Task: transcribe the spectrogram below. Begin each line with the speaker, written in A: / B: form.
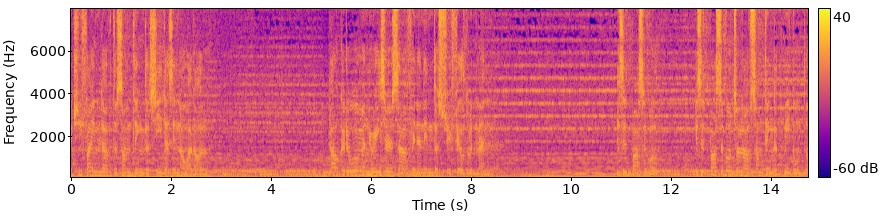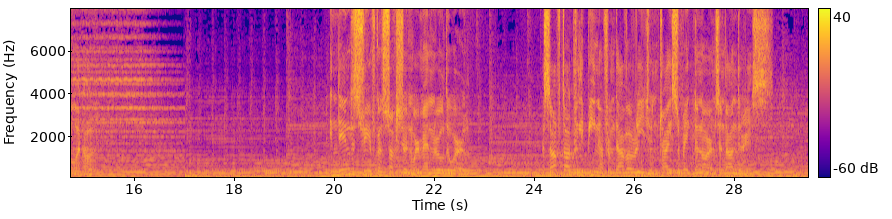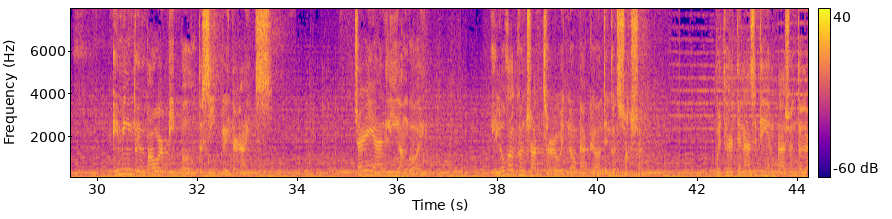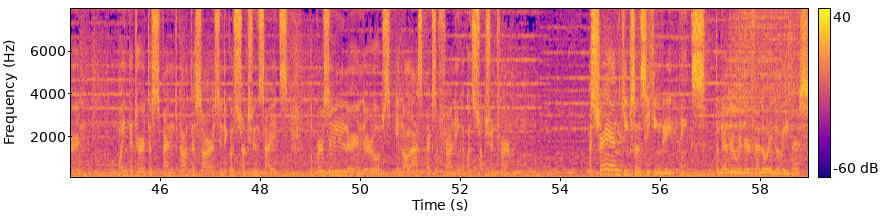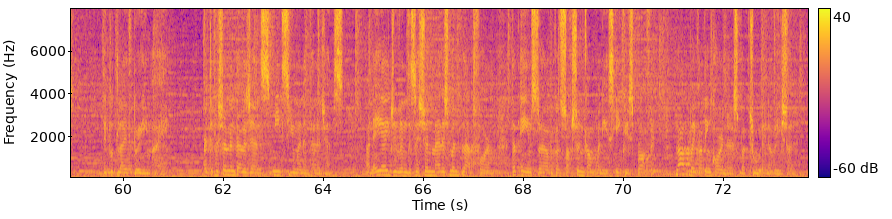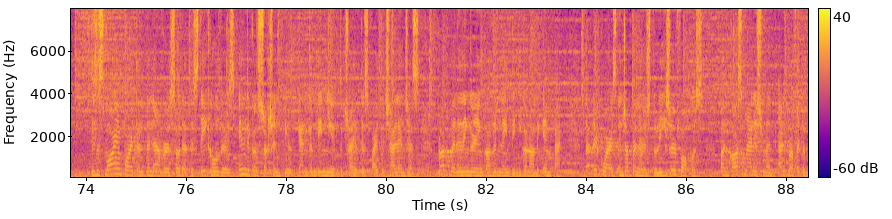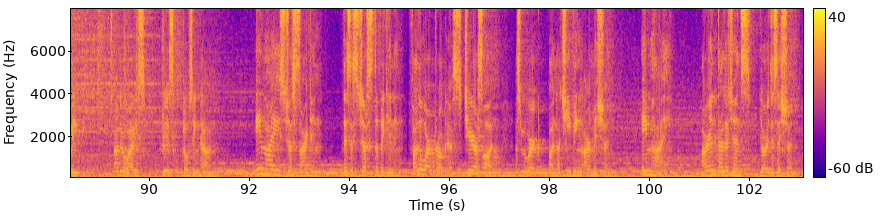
A: could she find love to something that she doesn't know at all? How could a woman raise herself in an industry filled with men? Is it possible? Is it possible to love something that we don't know at all? In the industry of construction where men rule the world, a self-taught Filipina from Davao region tries to break the norms and boundaries, aiming to empower people to seek greater heights. Cherryanne Lee Angoy, a local contractor with no background in construction, with her tenacity and passion to learn, pointed her to spend countless hours in the construction sites to personally learn the ropes in all aspects of running a construction firm. As Cherryanne keeps on seeking great things, together with her fellow innovators, they put life to aim high. Artificial intelligence meets human intelligence, an AI-driven decision management platform that aims to help construction companies increase profit not by cutting corners but through innovation. This is more important than ever so that the stakeholders in the construction field can continue to thrive despite the challenges brought by the lingering COVID-19 economic impact that requires entrepreneurs to laser focus on cost management and profitability, otherwise risk closing down. Aim High is just starting. This is just the beginning. Follow our progress, cheer us on as we work on achieving our mission. Aim High. Our intelligence, your decision.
